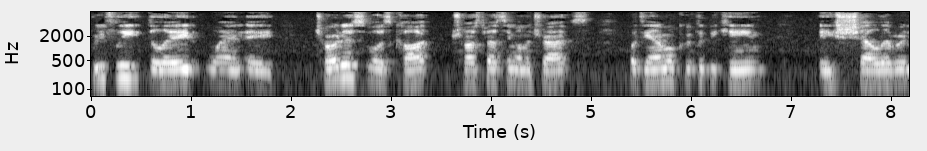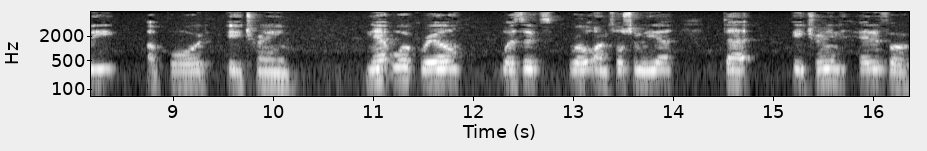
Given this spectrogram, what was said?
briefly delayed when a tortoise was caught trespassing on the tracks, but the animal quickly became a celebrity aboard a train. Network Rail Wessex wrote on social media that a train headed for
